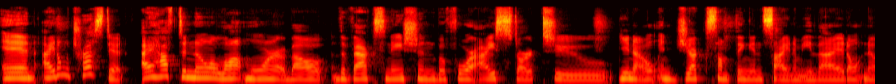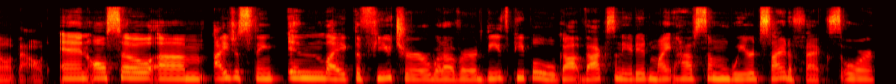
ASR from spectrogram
and I don't trust it. I have to know a lot more about the vaccination before I start to, you know, inject something inside of me that I don't know about. And also, um, I just think in like the future or whatever, these people who got vaccinated might have some weird side effects or,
